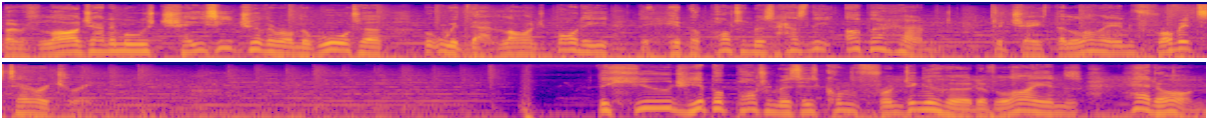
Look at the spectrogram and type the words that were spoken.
Both large animals chase each other on the water, but with their large body, the hippopotamus has the upper hand to chase the lion from its territory. The huge hippopotamus is confronting a herd of lions head on.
